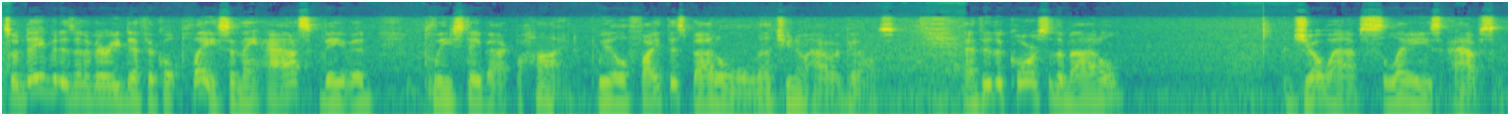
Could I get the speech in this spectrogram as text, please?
So David is in a very difficult place, and they ask David, please stay back behind. We'll fight this battle and we'll let you know how it goes. And through the course of the battle, Joab slays Absalom,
